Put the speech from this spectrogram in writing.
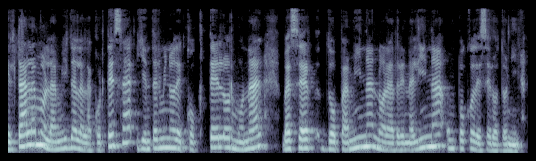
el tálamo, la amígdala, la corteza y en términos de cóctel hormonal va a ser dopamina, noradrenalina, un poco de serotonina.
